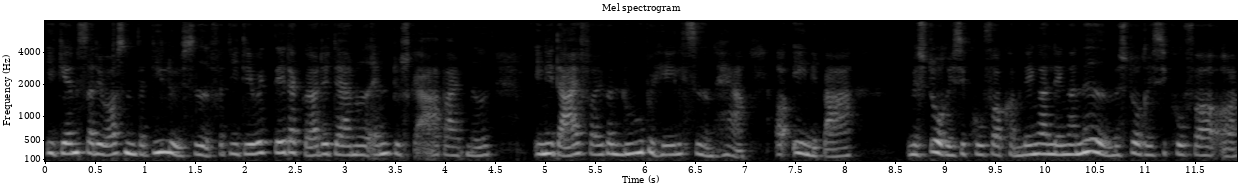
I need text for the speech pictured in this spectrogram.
igen, så er det jo også en værdiløshed, fordi det er jo ikke det, der gør det, der er noget andet, du skal arbejde med ind i dig, for ikke at loope hele tiden her, og egentlig bare med stor risiko for at komme længere og længere ned, med stor risiko for at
